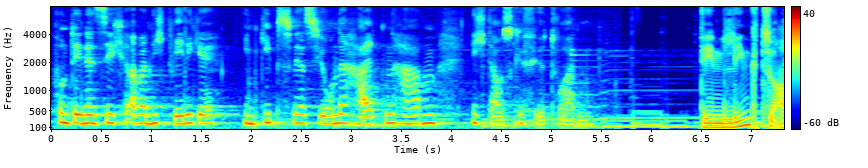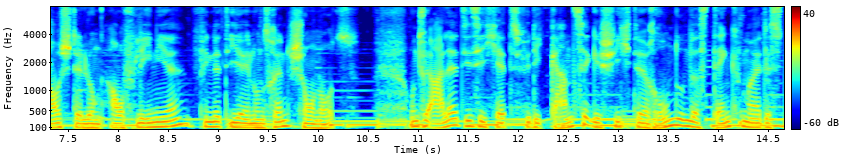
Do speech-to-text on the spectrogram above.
von denen sich aber nicht wenige in Gipsversion erhalten haben, nicht ausgeführt worden. Den Link zur Ausstellung auf Linie findet ihr in unseren Shownotes. Und für alle, die sich jetzt für die ganze Geschichte rund um das Denkmal des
